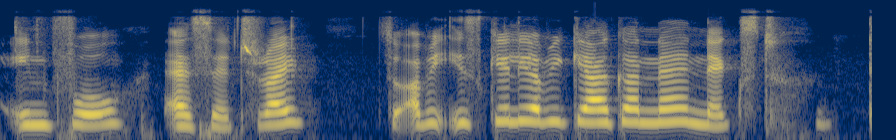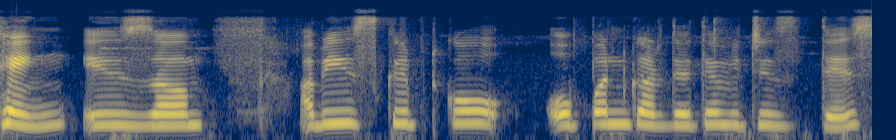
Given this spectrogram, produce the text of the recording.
info asset right so अभी इसके लिए अभी क्या करना है? नेक्स्ट थिंग इज़ अभी स्क्रिप्ट को ओपन कर देते हैं which is this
